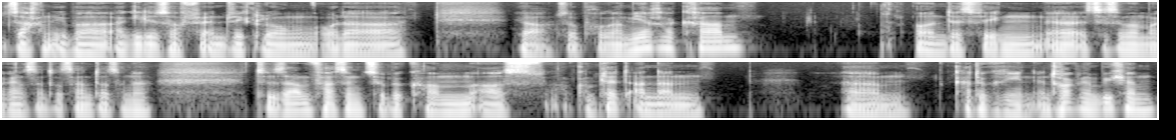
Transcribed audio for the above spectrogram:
Sachen über agile Softwareentwicklung oder ja, so Programmiererkram. Und deswegen äh, ist es immer mal ganz interessant, da so eine Zusammenfassung zu bekommen aus komplett anderen ähm, Kategorien. In trockenen Büchern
